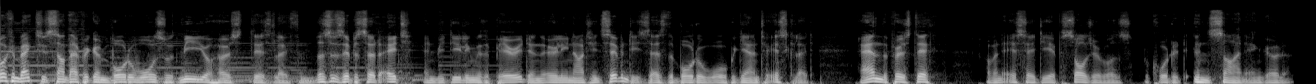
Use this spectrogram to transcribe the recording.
Welcome back to South African Border Wars with me, your host, Des Latham. This is episode 8, and we're dealing with a period in the early 1970s as the border war began to escalate, and the first death of an SADF soldier was recorded inside Angola.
